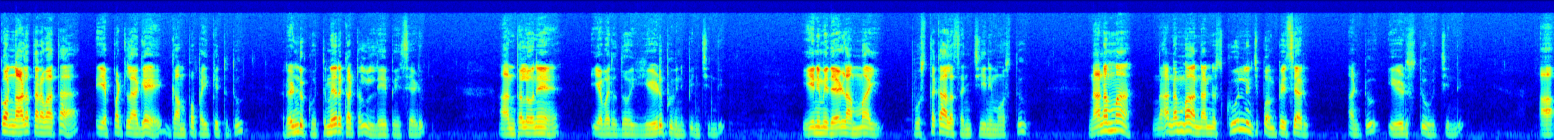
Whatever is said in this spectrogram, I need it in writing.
కొన్నాళ్ళ తర్వాత ఎప్పట్లాగే గంప పైకెత్తుతూ రెండు కొత్తిమీర కట్టలు లేపేశాడు. అంతలోనే ఎవరిదో ఏడుపు వినిపించింది. ఎనిమిదేళ్ళ అమ్మాయి పుస్తకాల సంచిని మోస్తూ నానమ్మ నానమ్మ నన్ను స్కూల్ నుంచి పంపేశారు అంటూ ఏడుస్తూ వచ్చింది. ఆ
